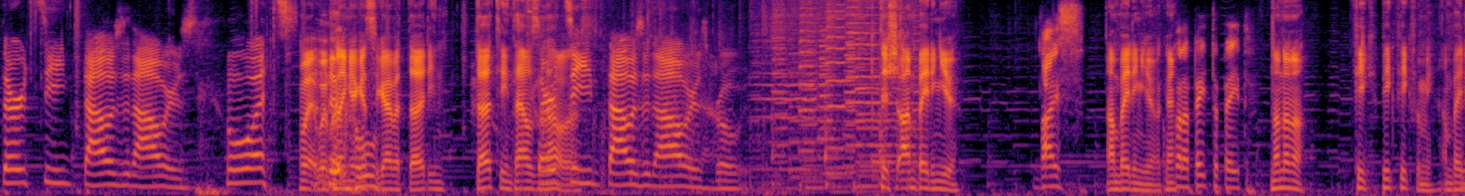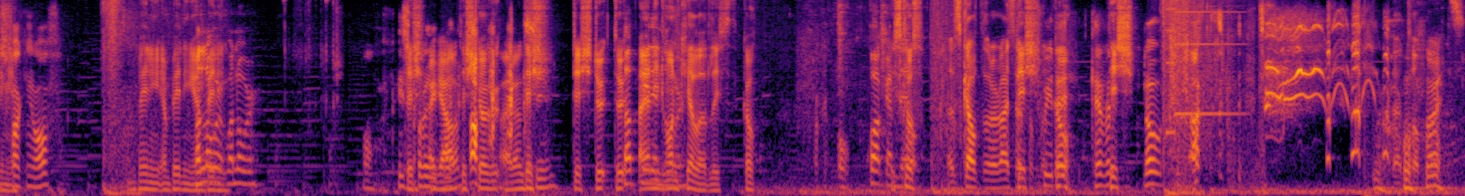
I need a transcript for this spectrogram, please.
13,000 hours. What? Wait, we're playing against a guy with 13,000 13, hours. 13,000 hours, bro. Dish, I'm baiting you. Nice. I'm baiting you, okay? I'm gonna bait the bait. No, no, no. Peek, peek, peek for me. I'm baiting he's you. fucking off. I'm baiting, I'm baiting you. One I'm lower, baiting. one lower. Oh, he's Dish, I got him. Dish, go, I don't dish, see. Dish, do, do. I need one lower. kill at least. Go. Okay. Oh, fuck, I'm He's dead. close. Let's go to the right side. Dish, of go. Kevin. Dish. No. That's top what?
